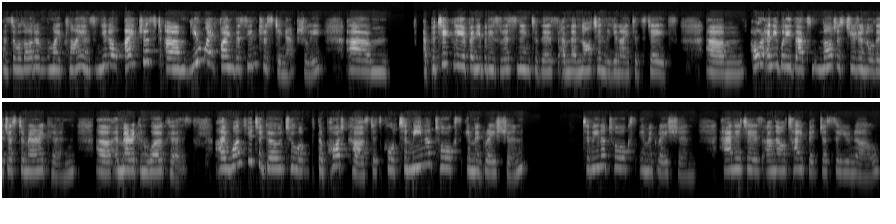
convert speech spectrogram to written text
And so a lot of my clients, you know, I just, um, you might find this interesting actually. Um, particularly if anybody's listening to this and they're not in the United States, um, or anybody that's not a student or they're just American, uh, American workers, I want you to go to a, the podcast. It's called Tahmina Talks Immigration. Tahmina Talks Immigration, and it is, and I'll type it just so you know.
